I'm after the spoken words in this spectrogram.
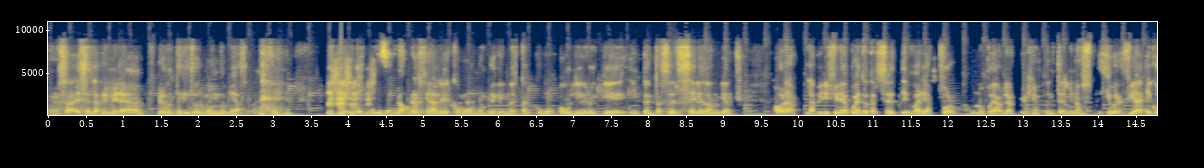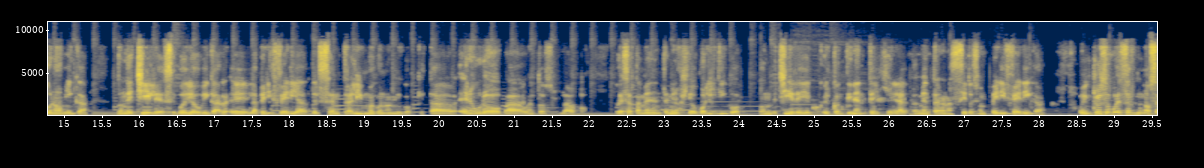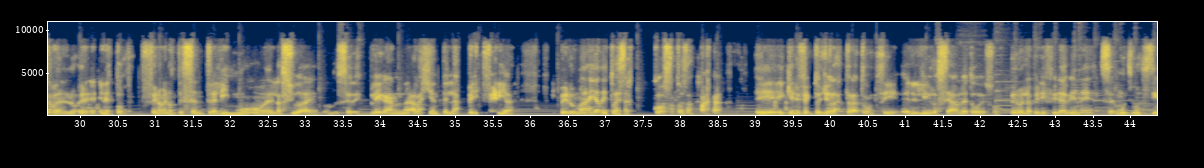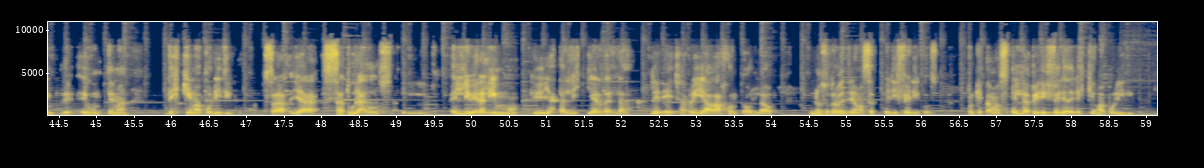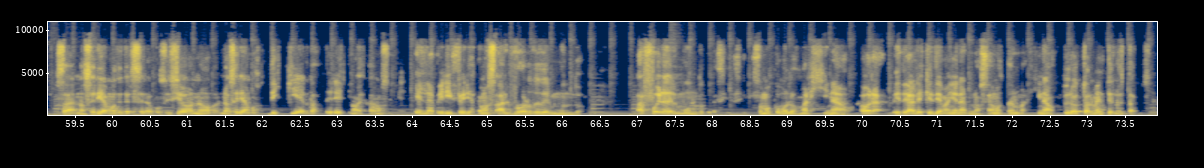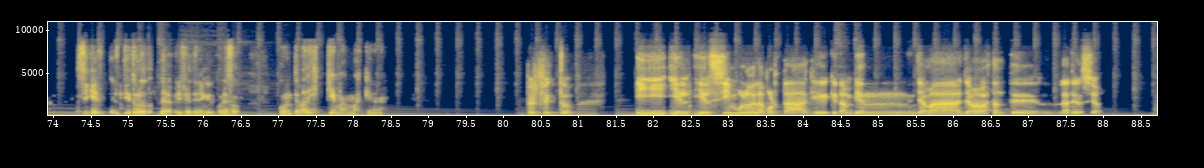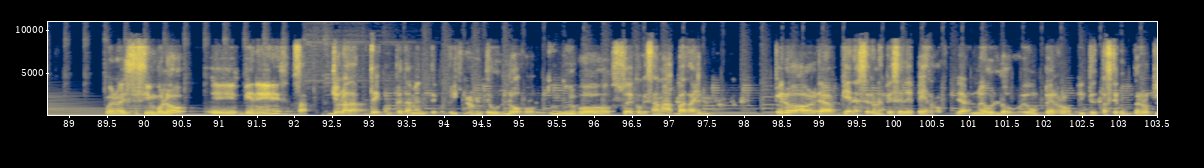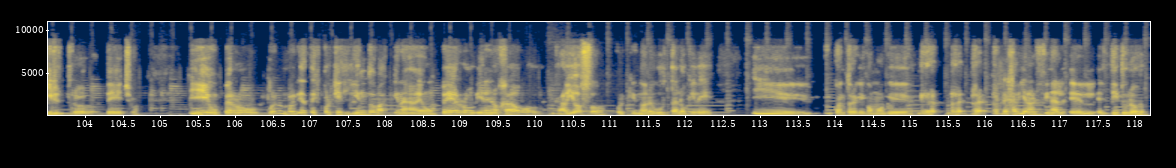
Bueno, esa, es la primera pregunta que todo el mundo me hace. es, que, es el nombre al final, es como un nombre que no es tan común para un libro que intenta ser serio también. Ahora, la periferia puede tratarse de varias formas. Uno puede hablar, por ejemplo, en términos de geografía económica, donde Chile se podría ubicar en la periferia del centralismo económico, que está en Europa o en todos lados. Puede ser también en términos geopolíticos, donde Chile y el, el continente en general también están en una situación periférica, o incluso puede ser, no sé, en estos fenómenos de centralismo en las ciudades, donde se desplegan a la gente en las periferias, pero más allá de todas esas cosas, todas esas pajas, eh, que en efecto yo las trato, ¿sí? en el libro se habla de todo eso, pero la periferia viene a ser mucho más simple, es un tema de esquema político. O sea, ya saturados el, el liberalismo, que ya está en la izquierda, en la derecha, arriba, abajo, en todos lados, nosotros vendríamos a ser periféricos porque estamos en la periferia del esquema político. O sea, no seríamos de tercera posición, no, no seríamos de izquierda, derecha, no, estamos en la periferia, estamos al borde del mundo, afuera del mundo, por así decirlo. Somos como los marginados. Ahora, lo ideal es que el día de mañana no seamos tan marginados, pero actualmente lo estamos. Así que el, título de la periferia tiene que ver con eso, con un tema de esquema más que nada. Perfecto. Y, el, símbolo de la portada que, también llama, llama bastante la atención. Bueno, ese símbolo eh, viene, o sea, yo lo adapté completamente, porque originalmente un logo de un grupo sueco que se llama Batain, pero ahora viene a ser una especie de perro, ya no es un lobo, es un perro, intenta ser un perro quiltro, de hecho, y un perro, bueno, en realidad es porque es lindo más que nada. Es un perro bien enojado, rabioso, porque no le gusta lo que ve. Y encuentro que como que refleja bien al final el, el título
